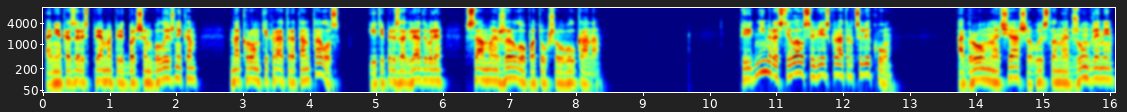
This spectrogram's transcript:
Они оказались прямо перед большим булыжником на кромке кратера Танталус и теперь заглядывали в самое жерло потухшего вулкана. Перед ними расстилался весь кратер целиком. Огромная чаша, высланная джунглями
